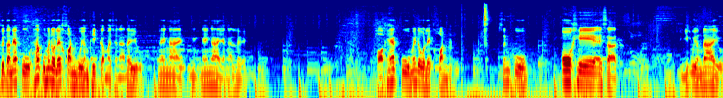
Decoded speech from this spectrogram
คือตอนนี้กูถ้ากูไม่โดนเลคคอนกูยังพลิกกลับมาชนะได้อยู่ ง่ายๆง่ายๆอย่างนั้นเลย ขอแค่กูไม่โดนเลคคอน ซึ่งกูโอเคไอสัตว์อย่างนี้กูยังได้อยู่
